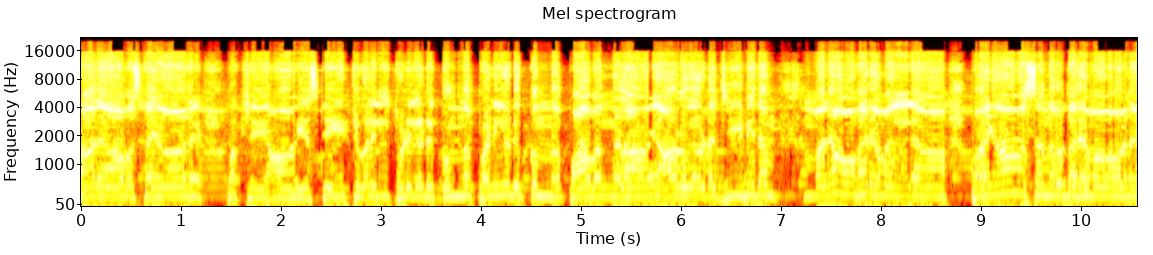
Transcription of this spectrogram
കാലാവസ്ഥയാണ്. പക്ഷേ ആ എസ്റ്റേറ്റുകളിൽ തൊഴിലെടുക്കുന്ന പണിയെടുക്കുന്ന പാവങ്ങളായ ആളുകളുടെ ജീവിതം മനോഹരമല്ല. പ്രയാസ നിർഭരമാണ്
